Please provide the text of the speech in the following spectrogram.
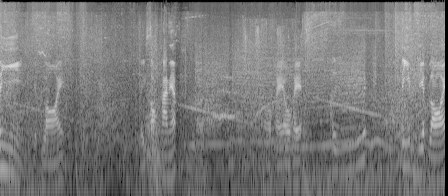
นี่เรียบร้อยเหลืออีกสองคันครับโอเคโอเคอืดตีมเรียบร้อย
